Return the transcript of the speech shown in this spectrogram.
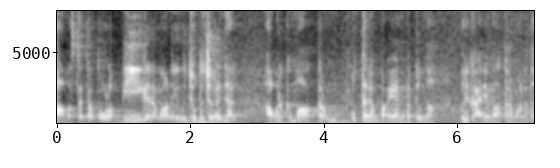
ആ അവസ്ഥ എത്രത്തോളം ഭീകരമാണ് എന്ന് ചോദിച്ചു കഴിഞ്ഞാൽ അവർക്ക് മാത്രം ഉത്തരം പറയാൻ പറ്റുന്ന ഒരു കാര്യം മാത്രമാണത്.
